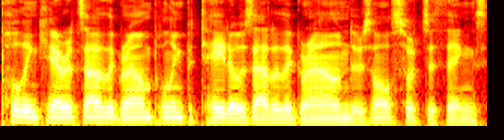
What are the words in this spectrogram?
pulling carrots out of the ground, pulling potatoes out of the ground. There's all sorts of things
